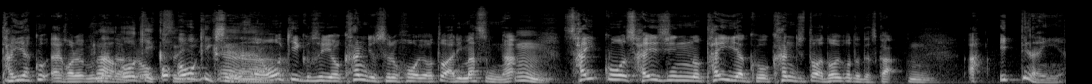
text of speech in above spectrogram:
大薬あこれなんだ大きい薬。お大きい薬。ねうん。大きい薬を感受する法要とありますが、ん。最高最人の大薬を感受とはどういうことですか、あ言ってないんや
